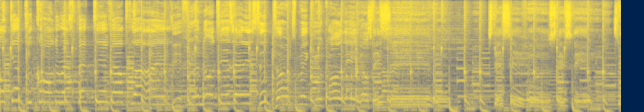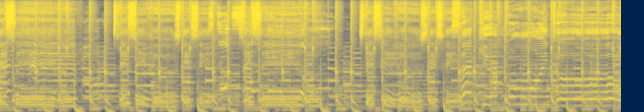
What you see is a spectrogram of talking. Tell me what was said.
Don't forget to call the respective helplines. If you notice any symptoms, make you call the Stay helpline. safe, stay safe, oh. stay safe, stay safe, oh. stay safe, oh. stay safe, stay safe, oh. stay safe, oh. stay safe. Circuit point. Oh.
